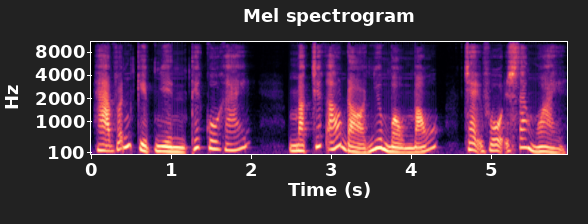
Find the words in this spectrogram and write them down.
Hạ vẫn kịp nhìn thấy cô gái mặc chiếc áo đỏ như màu máu chạy vội ra ngoài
